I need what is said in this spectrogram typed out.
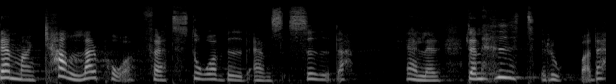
den man kallar på för att stå vid ens sida. Eller den hitropade.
